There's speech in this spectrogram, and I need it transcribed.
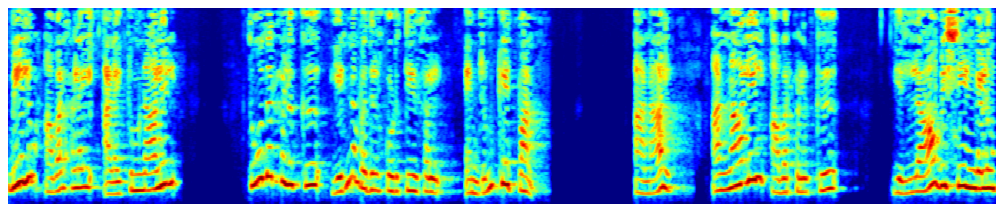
மேலும் அவர்களை அழைக்கும் நாளில் தூதர்களுக்கு என்ன பதில் கொடுத்தீர்கள் என்றும் கேட்பான். ஆனால் அந்நாளில் அவர்களுக்கு எல்லா விஷயங்களும்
